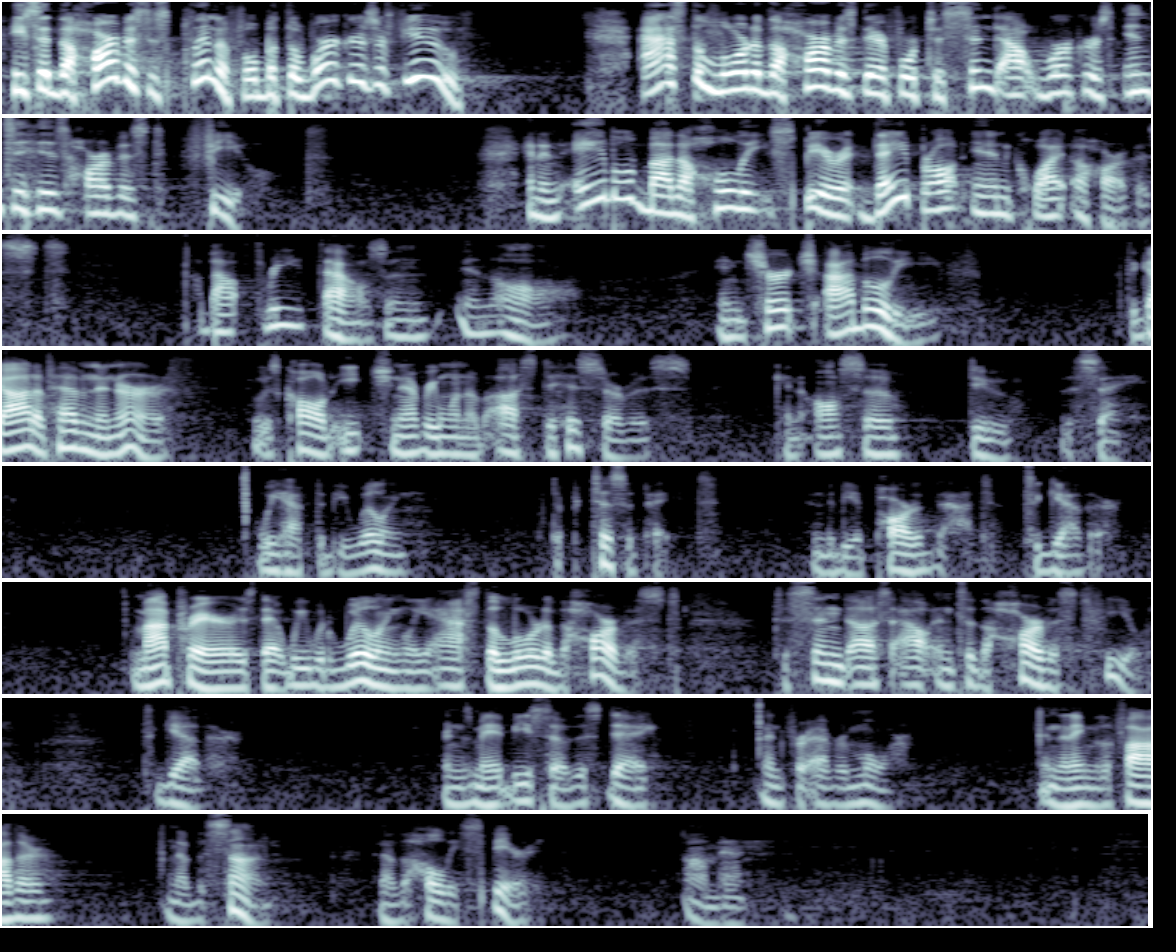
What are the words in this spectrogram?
He said, The harvest is plentiful, but the workers are few. Ask the Lord of the harvest, therefore, to send out workers into his harvest field. And enabled by the Holy Spirit, they brought in quite a harvest about 3,000 in all. In church, I believe that the God of heaven and earth, who has called each and every one of us to his service, can also do the same. We have to be willing to participate and to be a part of that together. My prayer is that we would willingly ask the Lord of the harvest to send us out into the harvest field together. Friends, may it be so this day and forevermore. In the name of the Father, and of the Son, and of the Holy Spirit. Amen.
